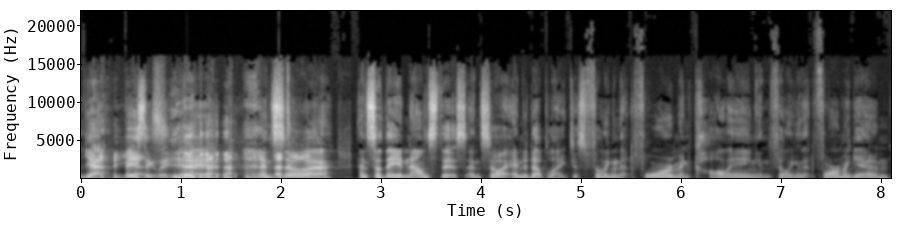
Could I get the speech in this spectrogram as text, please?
Yeah, Yes. basically. Yeah, yeah. And so awesome. uh and so they announced this and so I ended up like just filling that form and calling and filling that form again.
